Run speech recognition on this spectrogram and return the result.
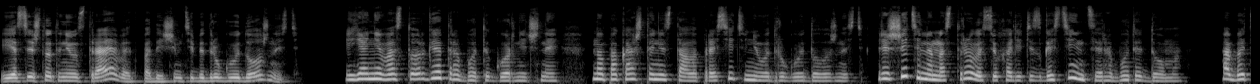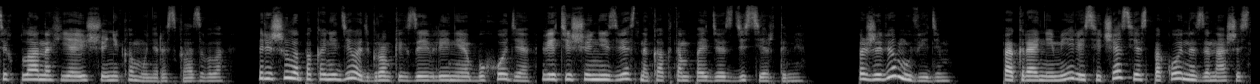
Если что-то не устраивает, подыщем тебе другую должность. Я не в восторге от работы горничной, но пока что не стала просить у него другую должность. Решительно настроилась уходить из гостиницы и работать дома. Об этих планах я еще никому не рассказывала. Решила пока не делать громких заявлений об уходе, ведь еще неизвестно, как там пойдет с десертами. Поживем – увидим. По крайней мере, сейчас я спокойна за наше с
